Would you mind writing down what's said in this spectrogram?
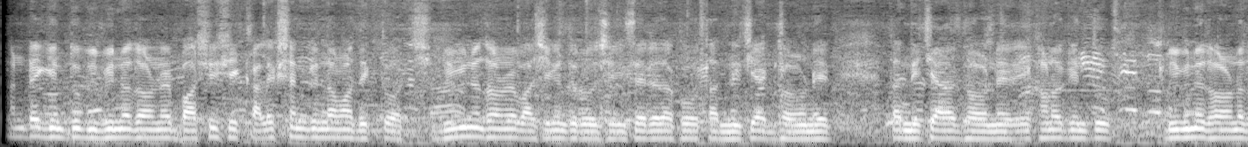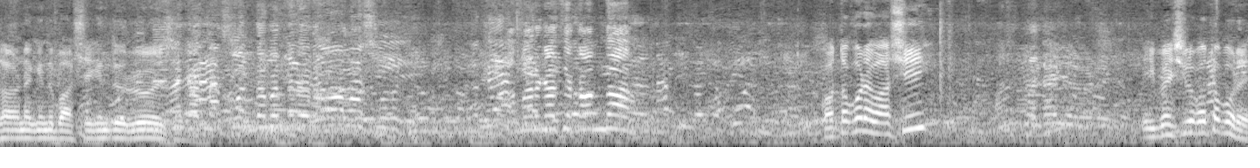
এখানটায় কিন্তু বিভিন্ন ধরনের বাসি সেই কালেকশান কিন্তু আমরা দেখতে পাচ্ছি। বিভিন্ন ধরনের বাসি কিন্তু রয়েছে। এই সাইডে দেখো তার নিচে এক ধরনের তার নিচে আর এক ধরনের। এখানেও কিন্তু বিভিন্ন ধরনের ধরনের কিন্তু বাসি কিন্তু রয়েছে। কত করে বাসি এই বাসিগুলো কত করে?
